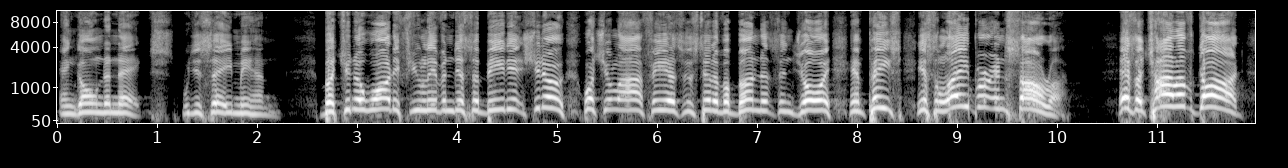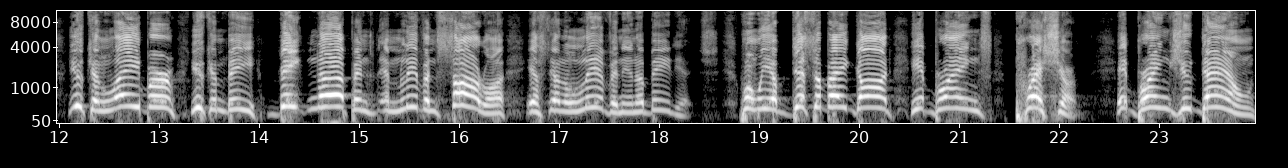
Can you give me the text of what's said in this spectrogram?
and gone the next. Would you say amen? But you know what? If you live in disobedience, you know what your life is instead of abundance and joy and peace? It's labor and sorrow. As a child of God, you can labor, you can be beaten up and, and live in sorrow instead of living in obedience. When we disobey God, it brings pressure. It brings you down.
